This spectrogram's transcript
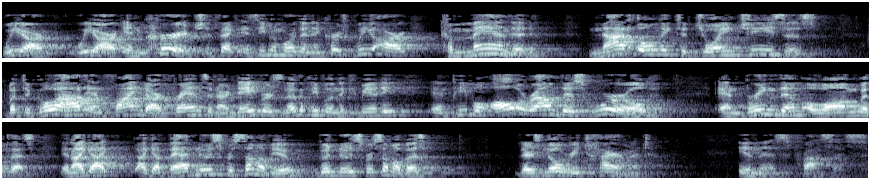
we are, we are encouraged. In fact, it's even more than encouraged. We are commanded not only to join Jesus, but to go out and find our friends and our neighbors and other people in the community and people all around this world and bring them along with us. And I got, I got bad news for some of you, good news for some of us. There's no retirement in this process.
